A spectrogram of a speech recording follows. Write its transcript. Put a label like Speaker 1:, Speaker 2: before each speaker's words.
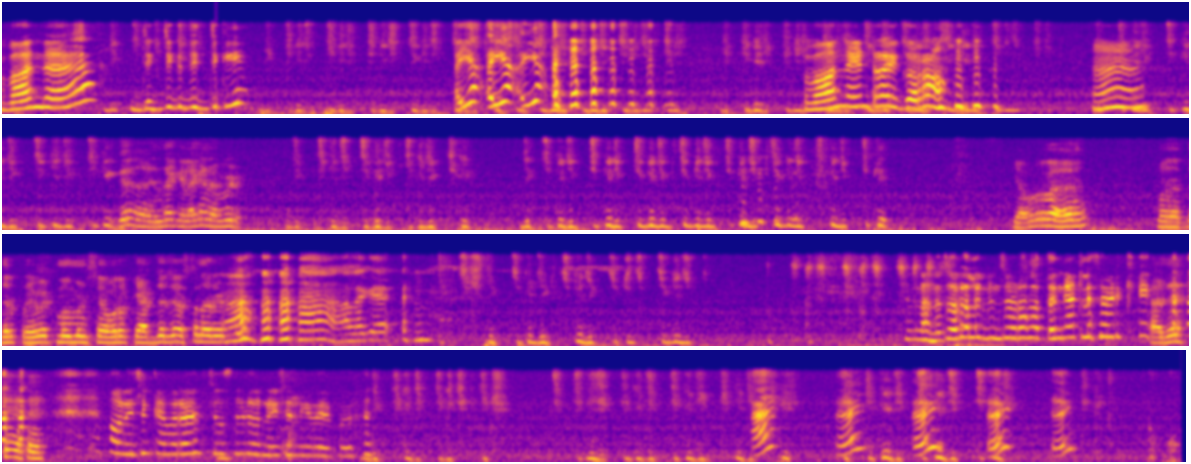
Speaker 1: బాగుందా zig zig zig zig అయ్యా అయ్యా అయ్యా బాగుంది ఏంట్రా ఈ గుర్రం
Speaker 2: ఇందాక ఇలాగే నవ్వాడు ఎవర్రా? మన ఇద్దరు ప్రైవేట్ మూమెంట్స్ ఎవరో క్యాప్చర్ చేస్తున్నారు
Speaker 1: అలాగే. నన్ను చూడాలి నేను చూడాలి అర్థం కావట్లేదు వాడికి.
Speaker 2: అదే.
Speaker 1: ఒక నిమిషం కెమెరా వైపు చూస్తున్నాడు ఒక నిమిషం నీ వైపు. ఏయ్, ఏయ్, ఏయ్.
